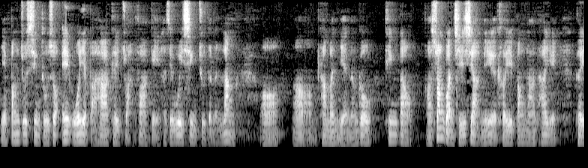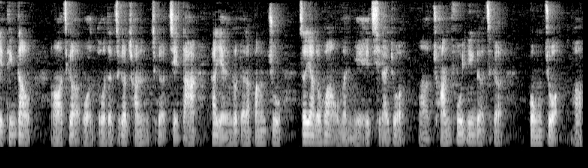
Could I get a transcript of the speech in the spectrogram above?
也帮助信徒说，哎，我也把它可以转发给那些未信主的人，让，哦，呃，他们也能够听到啊，双管齐下，你也可以帮忙，他也可以听到，啊，这个我我的这个传这个解答，他也能够得到帮助。这样的话，我们也一起来做啊传福音的这个工作啊，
